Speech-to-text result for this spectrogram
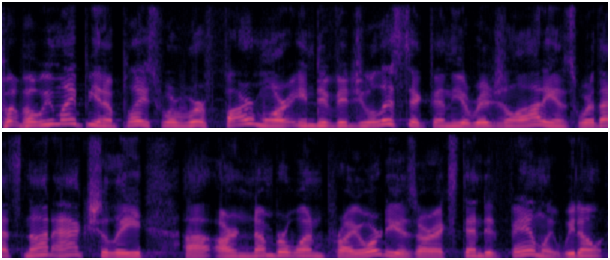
But, but we might be in a place where we're far more individualistic than the original audience, where that's not actually uh, our number one priority is our extended family. We don't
